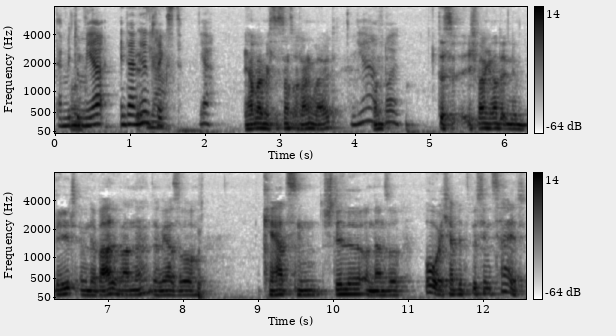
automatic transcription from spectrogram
Damit und du mehr in dein Hirn ja. kriegst. Ja. Ja, weil mich das sonst auch langweilt. Ja, und voll das, ich war gerade in dem Bild in der Badewanne, da wäre so Kerzen, Stille und dann so, oh, ich habe jetzt ein bisschen Zeit.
